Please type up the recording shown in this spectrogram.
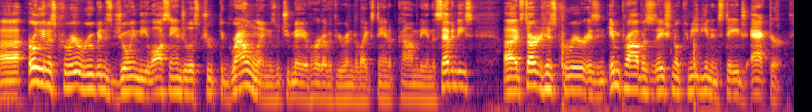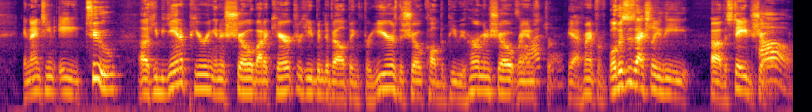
Uh, early in his career, Reubens joined the Los Angeles troupe The Groundlings, which you may have heard of if you're into like stand-up comedy in the 70s. Uh, and started his career as an improvisational comedian and stage actor. In 1982, uh, he began appearing in a show about a character he'd been developing for years. The show called The Pee Wee Herman Show ran for it. yeah ran for well. This is actually the uh, the stage show. Oh.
